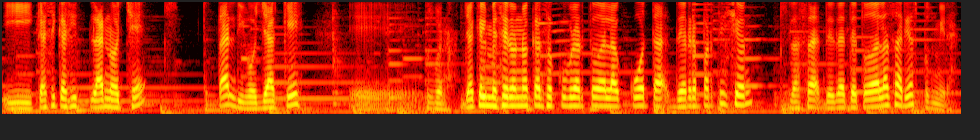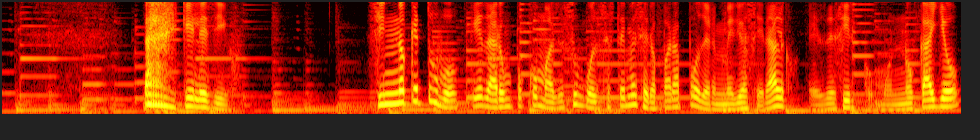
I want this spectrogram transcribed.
y casi casi la noche, pues, total, digo, ya que... Eh, pues bueno, ya que el mesero no alcanzó a cubrir toda la cuota de repartición, pues, de, todas las áreas, pues mira. ¿qué les digo? Sino que tuvo que dar un poco más de su bolsa a este mesero para poder medio hacer algo. Es decir, como no cayó,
